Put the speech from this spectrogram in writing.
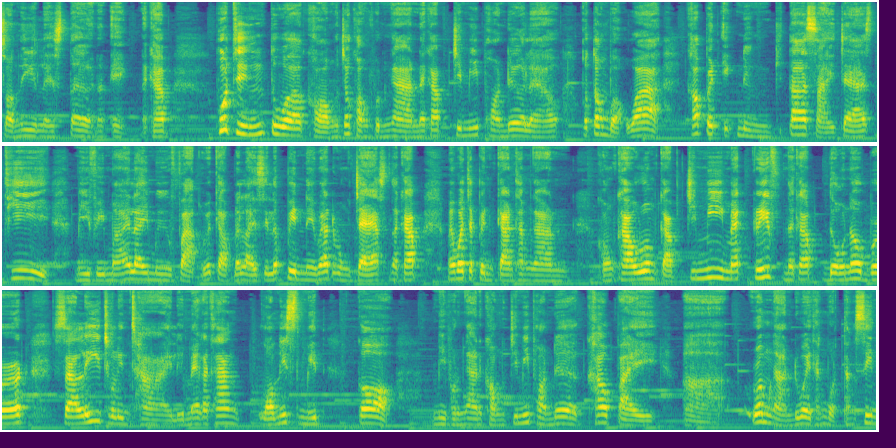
Sonny Lester นั่นเองนะครับ พูดถึงตัวของเจ้าของผลงานนะครับจิมมี่พอนเดอร์แล้วก็ต้องบอกว่าเขาเป็นอีกหนึ่งกีตาร์สายแจ๊สที่มีฝีไม้ลายมือฝากไว้กับหลายๆศิลปินในแวดวงแจ๊สนะครับไม่ว่าจะเป็นการทำงานของเขาร่วมกับจิมมี่แม็กกริฟนะครับโดนัลด์เบิร์ดซาลีทูลินไทหรือแม้กระทั่งลอนนี่สมิธก็มีผลงานของจิมมี่พอนเดอร์เข้าไปร่วมงานด้วยทั้งหมดทั้งสิ้น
